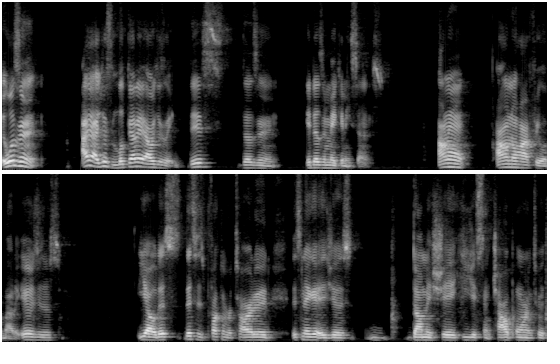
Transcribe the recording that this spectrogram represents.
it wasn't. I I just looked at it. I was just like, this doesn't it doesn't make any sense. I don't I don't know how I feel about it. It was just yo, this this is fucking retarded. This nigga is just dumb as shit. He just sent child porn to it.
